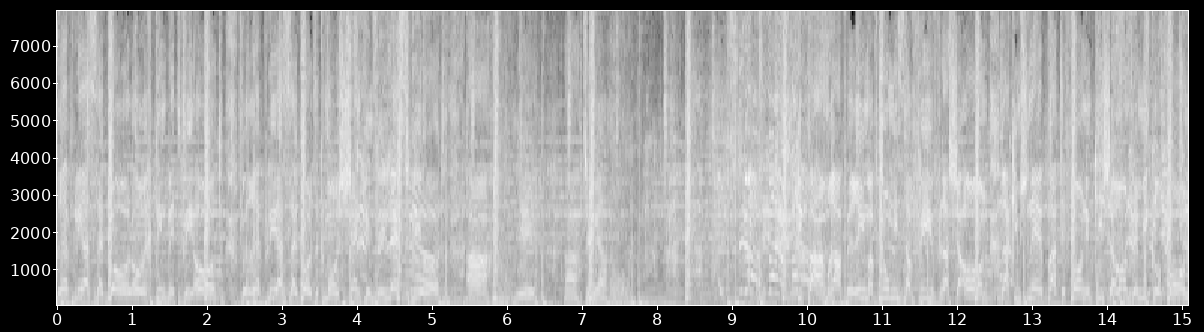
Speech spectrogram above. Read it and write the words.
ראפ בלי הסגול עורך דין בלי תביעות וראפ בלי הסגול זה כמו שנקים בלי לסביות. אה, יא, אה, צ'מיה כי פעם ראפרים עבדו מסביב לשעון רק עם שני פטפונים, כישרון ומיקרופון.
